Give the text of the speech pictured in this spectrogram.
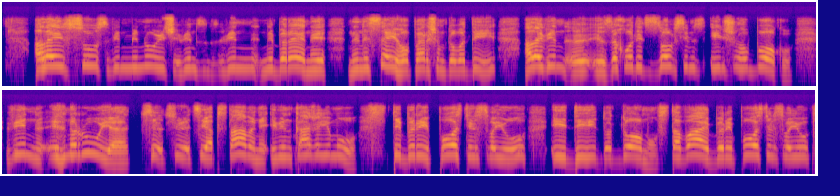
Але Ісус, Він мінуючий, Він Він не бере, не не несе його першим до води, але Він, е, заходить зовсім з іншого боку. Він ігнорує ці ці ці обставини, і він каже йому: "Ти бери постіль свою і йди додому. Вставай, бери постіль свою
